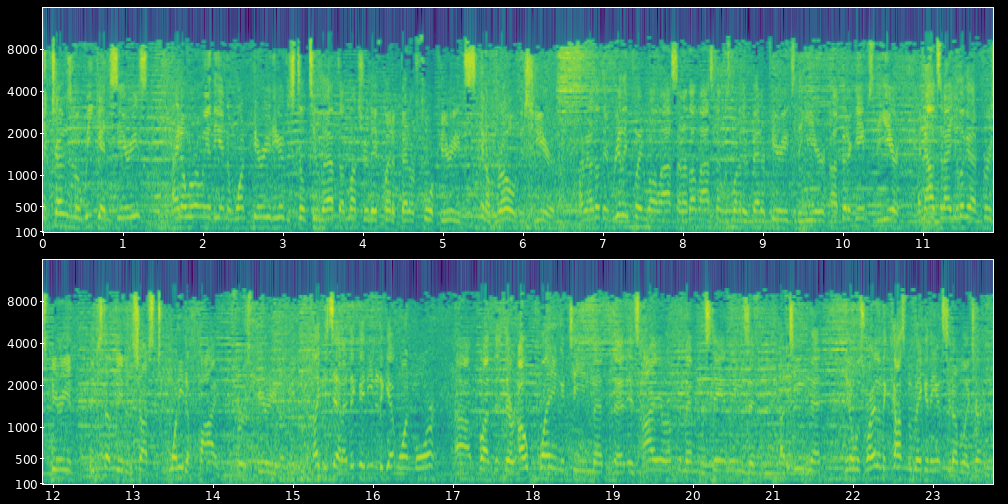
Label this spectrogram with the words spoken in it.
in terms of a weekend series, I know we're only at the end of one period here. There's still two left. I'm not sure they've played a better four periods in a row this year. I mean, I thought they really played well last night. I thought last night was one of their better periods of the year, uh, better games of the year. And now tonight, you look at that first period, they just updated the shots 20 to five in the first period. I mean, like you said, I think they needed to get one more, uh, but they're outplaying a team that, that is higher up than them in the standings and a team that you know was right on the cusp of making the NCAA tournament.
